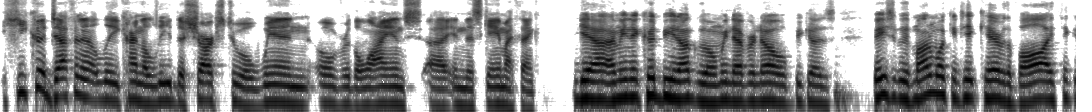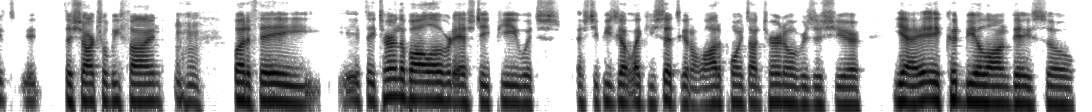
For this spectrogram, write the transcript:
he could definitely kind of lead the Sharks to a win over the Lions uh, in this game, I think. Yeah, I mean, it could be an ugly one. We never know because basically, if Monomoy can take care of the ball, I think it's it, the Sharks will be fine. Mm-hmm. But if they if they turn the ball over to SJP, which SJP's got, like you said, it's got a lot of points on turnovers this year. Yeah, it, it could be a long day. So,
